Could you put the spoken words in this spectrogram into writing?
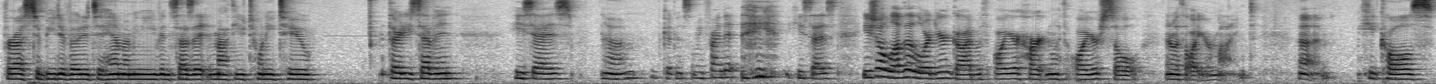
for us to be devoted to him. I mean, he even says it in Matthew 22 37. He says, um, goodness, let me find it. he says, You shall love the Lord your God with all your heart and with all your soul and with all your mind. Um, he calls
